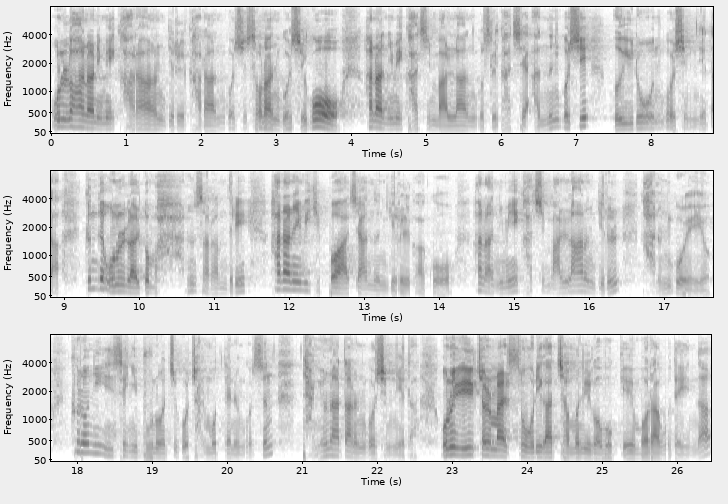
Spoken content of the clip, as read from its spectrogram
오늘로 하나님이 가라한 길을 가라한 것이 선한 것이고 하나님이 가지 말라는 것을 가지 않는 것이 의로운 것입니다. 근데 오늘날도 많은 사람들이 하나님이 기뻐하지 않는 길을 가고 하나님이 가지 말라 하는 길을 가는 거예요. 그러니 인생이 무너지고 잘못되는 것은 당연하다는 것입니다. 오늘 1절 말씀 우리 같이 한번 읽어볼게요. 뭐라고 돼 있나?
